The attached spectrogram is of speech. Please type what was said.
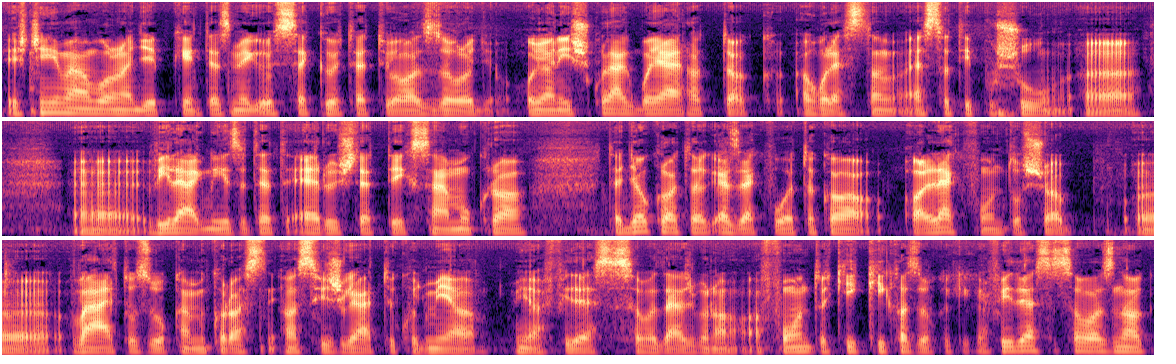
És nyilvánvalóan egyébként ez még összeköthető azzal, hogy olyan iskolákba járhattak, ahol ezt a, ezt a típusú ö, ö, világnézetet erősítették számukra. Tehát gyakorlatilag ezek voltak a, a legfontosabb ö, változók, amikor azt, azt vizsgáltuk, hogy mi a, mi a Fidesz szavazásban a, a font, hogy kik, kik azok, akik a Fidesz szavaznak,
